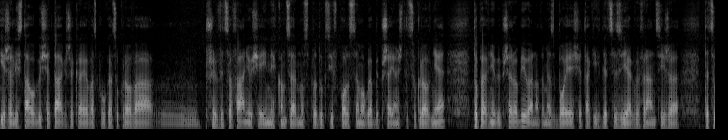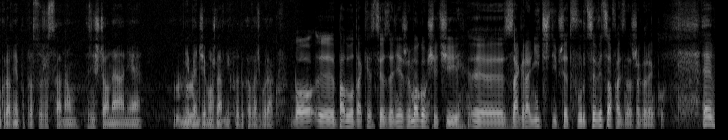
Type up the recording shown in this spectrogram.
Jeżeli stałoby się tak, że Krajowa Spółka Cukrowa y, przy wycofaniu się innych koncernów z produkcji w Polsce mogłaby przejąć te cukrownie, to pewnie by przerobiła. Natomiast boję się takich decyzji jak we Francji, że te cukrownie po prostu zostaną zniszczone, a nie, nie będzie można w nich produkować buraków. Bo y, padło takie stwierdzenie, że mogą się ci y, zagraniczni przetwórcy wycofać z naszego rynku. Y,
